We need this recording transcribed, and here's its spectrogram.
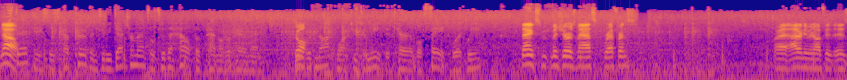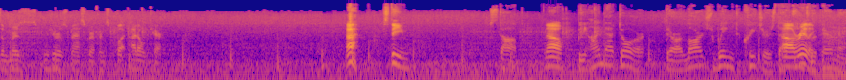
no. Staircases have proven to be detrimental to the health of panel repairmen. Cool. We would not want you to meet a terrible fate, would we? Thanks, Majora's Mask reference. Alright, I don't even know if it is a Maj- Majora's Mask reference, but I don't care. Ah! Steam. Stop. No. Behind that door, there are large winged creatures that Oh, really? repairmen.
